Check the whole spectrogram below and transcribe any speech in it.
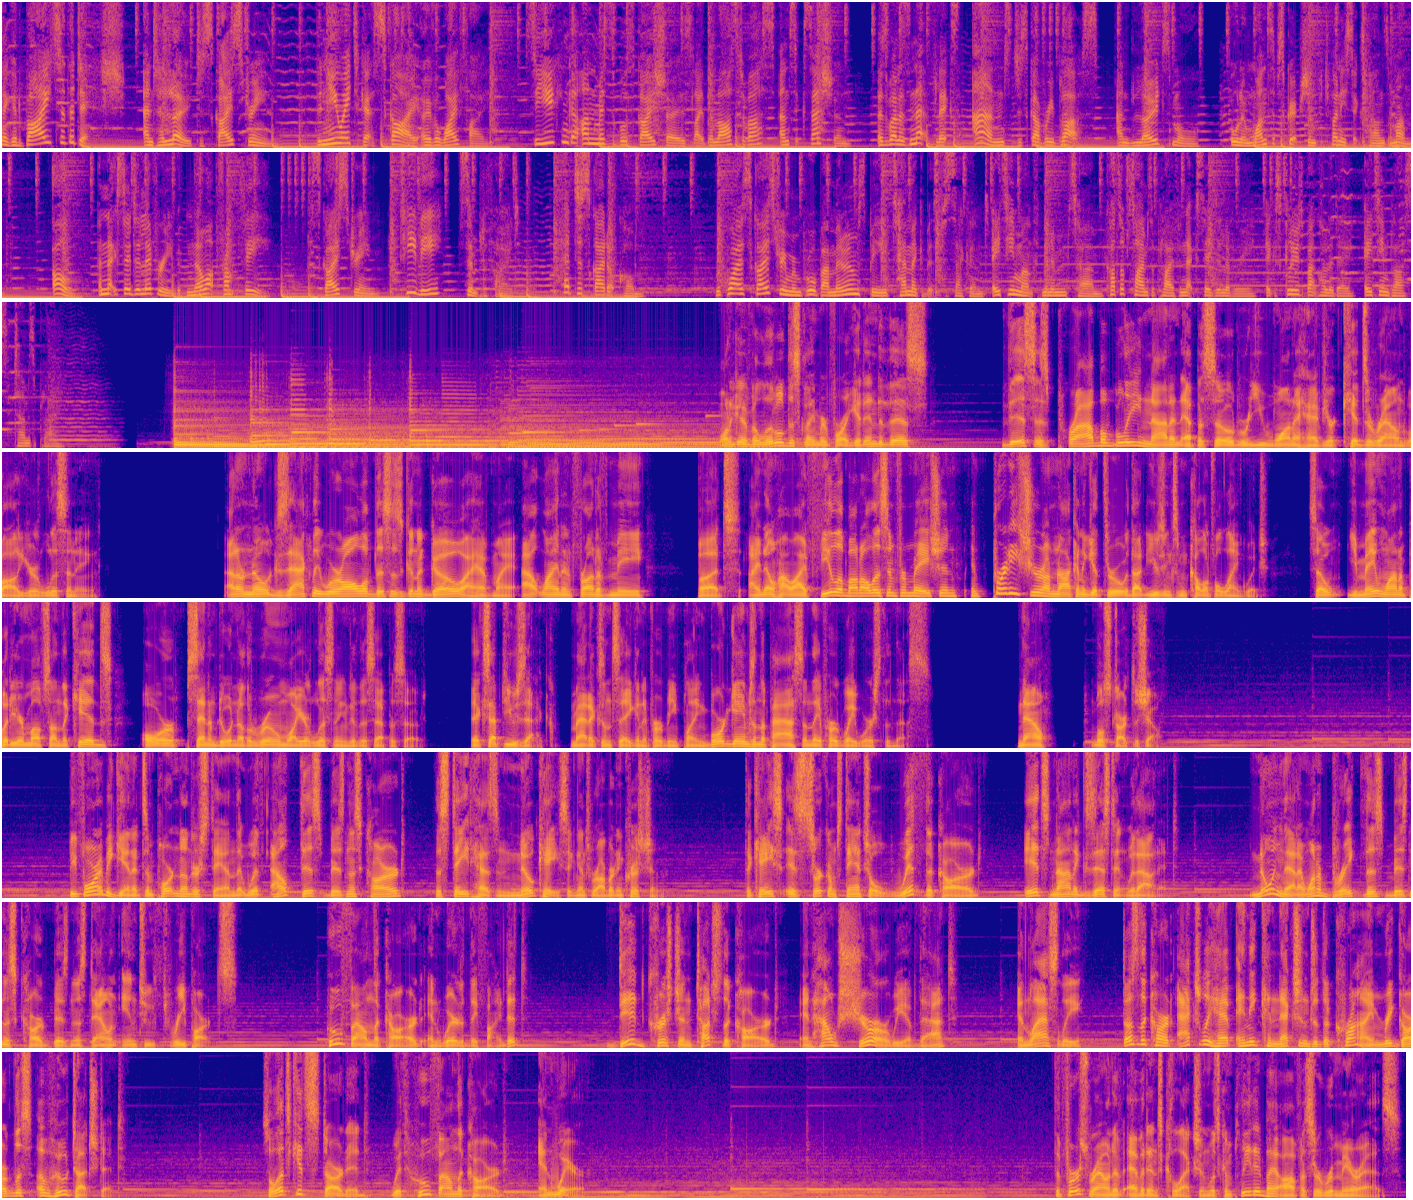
Say goodbye to the dish and hello to Sky Stream, the new way to get Sky over Wi Fi. So you can get unmissable Sky shows like The Last of Us and Succession, as well as Netflix and Discovery Plus, and loads more, all in one subscription for £26 a month. Oh, and next day delivery with no upfront fee. Sky Stream, TV simplified. Head to sky.com. Requires Sky SkyStream and broadband minimum speed 10 megabits per second. 18 month minimum term. Cut-off times apply for next day delivery. Excludes bank holiday. 18 plus. Terms apply. Want to give a little disclaimer before I get into this. this is probably not an episode where you want to have your kids around while you're listening. I don't know exactly where all of this is going to go. I have my outline in front of me, but I know how I feel about all this information and pretty sure I'm not going to get through it without using some colorful language. So you may want to put earmuffs on the kids or send them to another room while you're listening to this episode. Except you, Zach. Maddox and Sagan have heard me playing board games in the past, and they've heard way worse than this. Now, we'll start the show. Before I begin, it's important to understand that without this business card, the state has no case against Robert and Christian. The case is circumstantial with the card, it's non existent without it. Knowing that, I want to break this business card business down into three parts. Who found the card and where did they find it? Did Christian touch the card and how sure are we of that? And lastly, does the card actually have any connection to the crime regardless of who touched it? So let's get started with who found the card and where. The first round of evidence collection was completed by Officer Ramirez.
